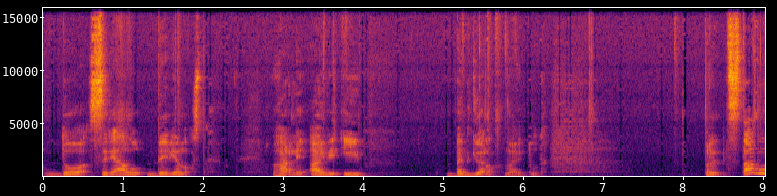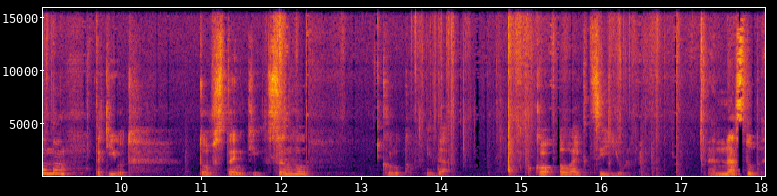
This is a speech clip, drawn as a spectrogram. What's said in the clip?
до серіалу 90-х. Гарлі, Айві і Бетгерл навіть тут. Представлено такий от товстенький сингл. Круто. Йде в колекцію. Наступне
